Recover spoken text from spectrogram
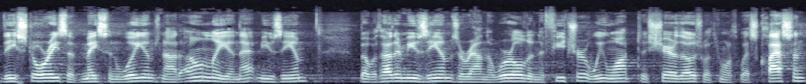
these stories of Mason Williams, not only in that museum, but with other museums around the world in the future. We want to share those with Northwest Classen.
